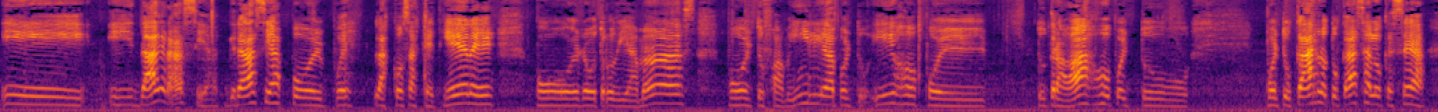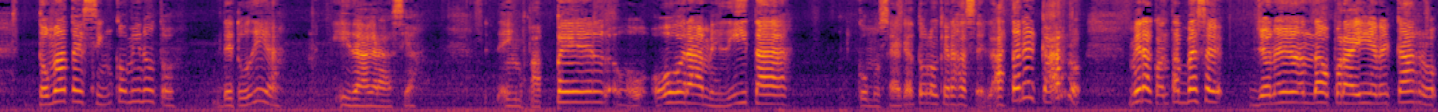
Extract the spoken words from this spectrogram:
y, y da gracias. Gracias por pues las cosas que tienes, por otro día más, por tu familia, por tus hijos, por tu trabajo, por tu, por tu carro, tu casa, lo que sea. Tómate cinco minutos de tu día y da gracias. En papel, o ora, medita, como sea que tú lo quieras hacer. Hasta en el carro. Mira cuántas veces yo no he andado por ahí en el carro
